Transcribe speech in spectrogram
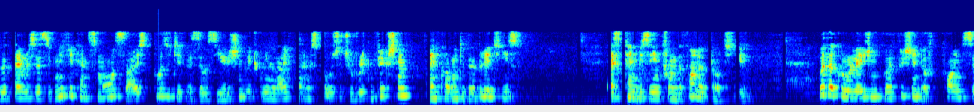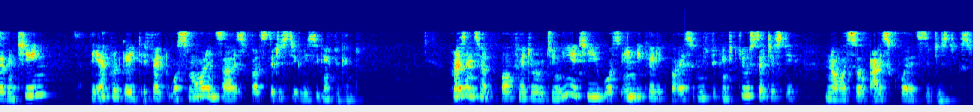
that there is a significant small-sized positive association between lifetime exposure to written fiction and cognitive abilities, as can be seen from the funnel plot here. With a correlation coefficient of 0.17, the aggregate effect was small in size but statistically significant. Presence of heterogeneity was indicated by a significant Q statistic and also I-squared statistics.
